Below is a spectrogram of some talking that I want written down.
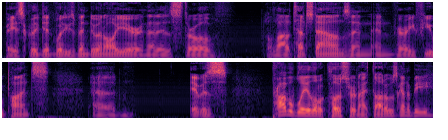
basically did what he's been doing all year, and that is throw a lot of touchdowns and, and very few punts. Uh, it was probably a little closer than I thought it was going to be.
